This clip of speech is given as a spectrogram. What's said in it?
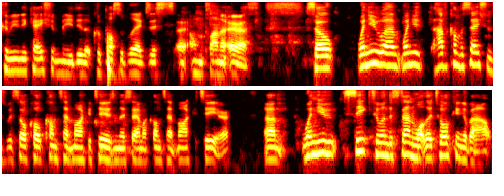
communication media that could possibly exist uh, on planet Earth. So when you um, when you have conversations with so-called content marketeers and they say I'm a content marketeer, um, when you seek to understand what they're talking about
